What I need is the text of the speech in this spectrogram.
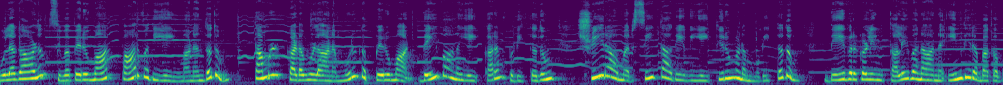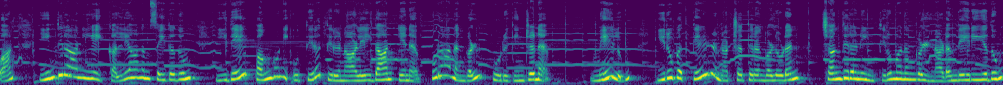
உலகாளும் சிவபெருமான் பார்வதியை மணந்ததும் தமிழ் கடவுளான முருகப்பெருமான் தெய்வானையை கரம் பிடித்ததும் ஸ்ரீராமர் சீதாதேவியை திருமணம் முடித்ததும் தேவர்களின் தலைவனான இந்திர பகவான் இந்திராணியை கல்யாணம் செய்ததும் இதே பங்குனி உத்திர திருநாளில்தான் என புராணங்கள் கூறுகின்றன. மேலும் இருபத்தேழு நட்சத்திரங்களுடன் சந்திரனின் திருமணங்கள் நடந்தேறியதும்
